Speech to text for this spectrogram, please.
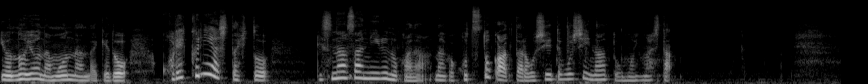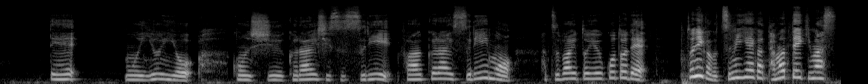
よのようなもんなんだけど、これクリアした人、リスナーさんにいるのかな？なんかコツとかあったら教えてほしいなと思いました。で、もういよいよ、今週、クライシス3、ファークライ3も発売ということで、とにかく積みゲーが溜まっていきます。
